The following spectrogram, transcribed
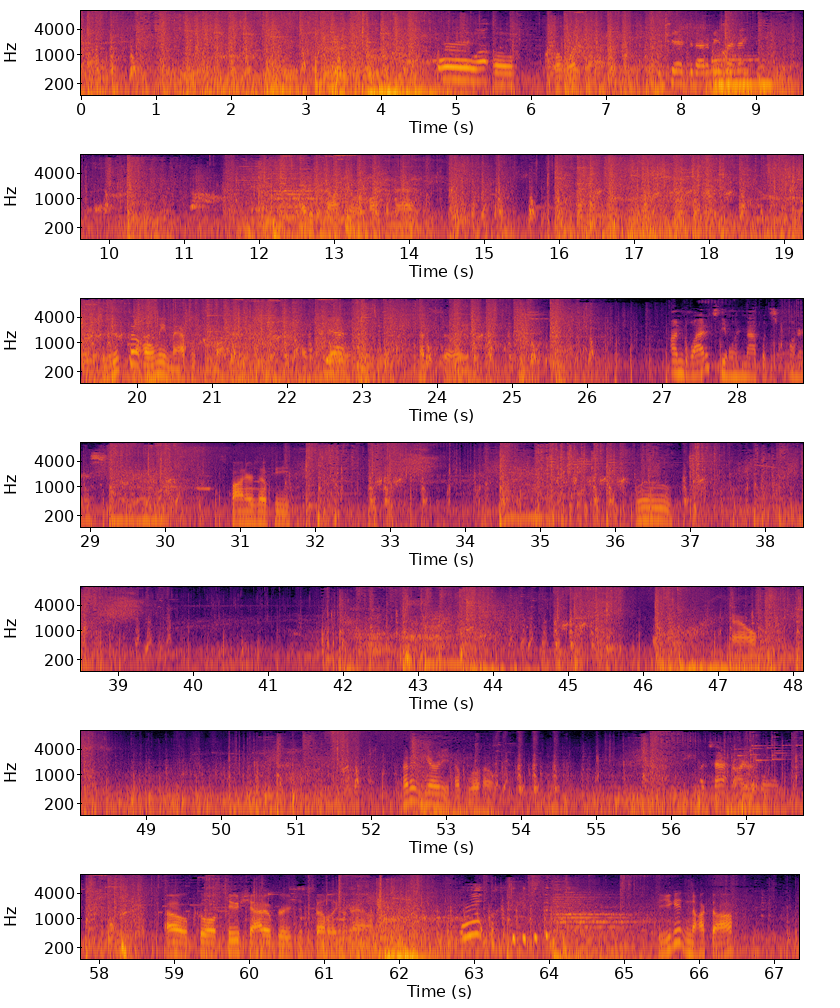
Oh, uh-oh. What was that? Enchanted enemies, I think. I just knocked him off the map. This the only map with spawners? yeah. That's silly. I'm glad it's the only map with spawners. Spawners OP. Woo. Have low health? Attack Iron. Oh, cool. Two Shadow Brews just fell to the ground. Oh! Did you get knocked off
